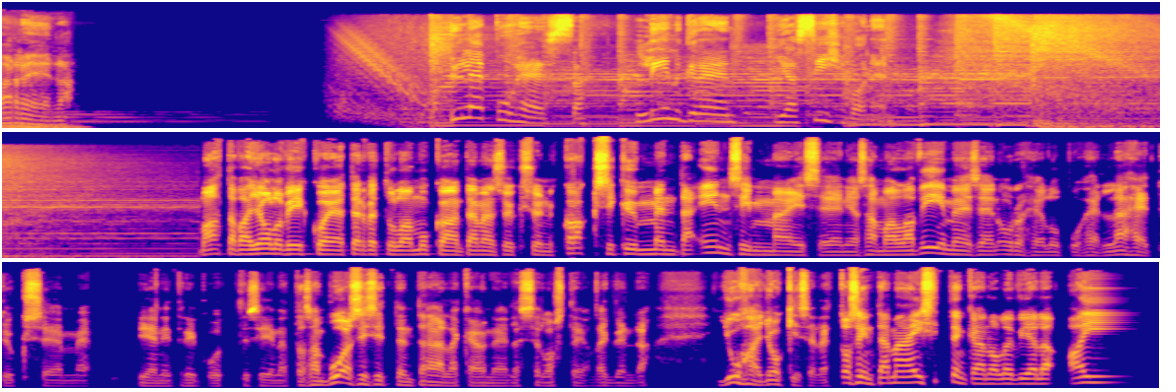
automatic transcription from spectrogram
Areena. Ylepuheessa Lindgren ja Sihvonen. Mahtavaa jouluviikkoa ja tervetuloa mukaan tämän syksyn 20 ensimmäiseen ja samalla viimeiseen urheilupuheen lähetykseemme. Pieni tribuutti siinä tasan vuosi sitten täällä käyneille selostajalegenda Juha Jokiselle. Tosin tämä ei sittenkään ole vielä aivan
